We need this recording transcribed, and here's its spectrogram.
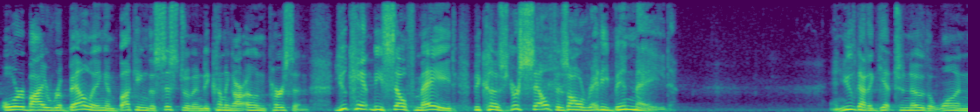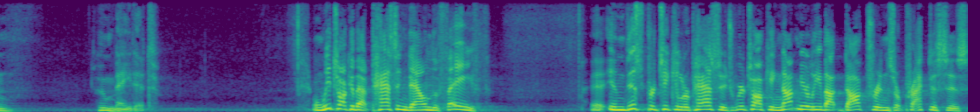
or by rebelling and bucking the system and becoming our own person. You can't be self made because your self has already been made. And you've got to get to know the one who made it. When we talk about passing down the faith, Uh, in this particular passage, we're talking not merely about doctrines or practices.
